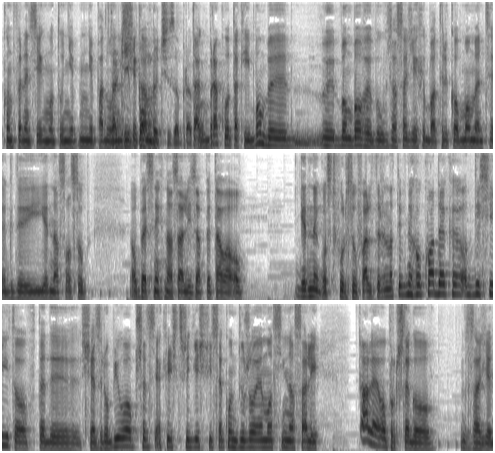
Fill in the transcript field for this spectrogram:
konferencji Egmontu nie, nie padło takiej nic ciekawe. bomby ci zabrakło. Tak, brakło takiej bomby. Bombowy był w zasadzie chyba tylko moment, gdy jedna z osób obecnych na sali zapytała o jednego z twórców alternatywnych okładek od DC, to wtedy się zrobiło przez jakieś 30 sekund dużo emocji na sali, ale oprócz tego w zasadzie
